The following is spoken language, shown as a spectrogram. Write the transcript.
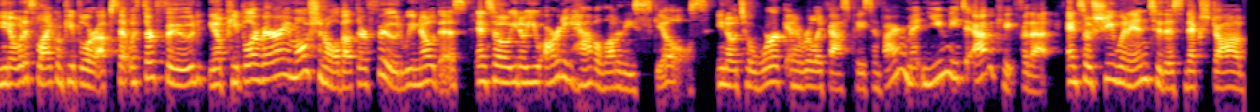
You know what it's like when people are upset with their food. You know, people are very emotional about their food. We know this. And so, you know, you already have a lot of these skills, you know, to work in a really fast paced environment and you need to advocate for that. And so she went into this next job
